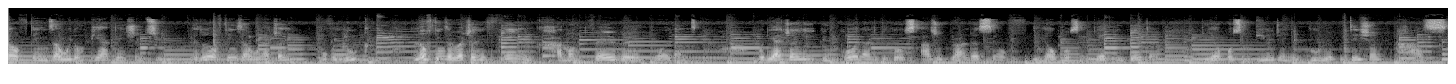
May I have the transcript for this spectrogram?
lot of things that we don't pay attention to, a lot of things that we actually overlook, a lot of things that we actually think are not very, very important. But they're actually important because as we brand ourselves, they help us in getting better, they help us in building a good reputation as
